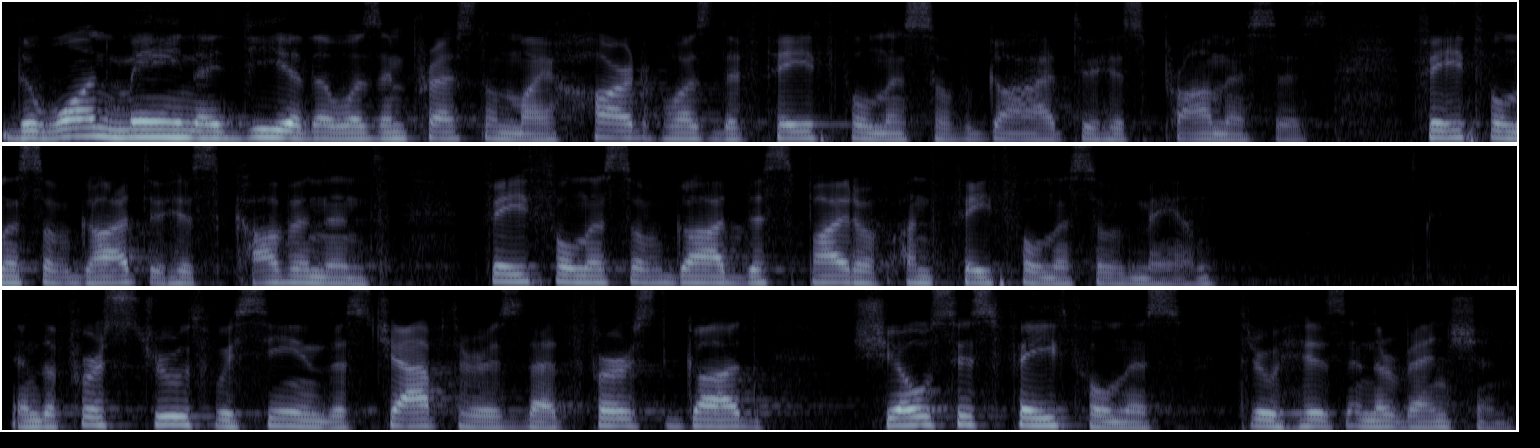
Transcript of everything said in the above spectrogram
the one main idea that was impressed on my heart was the faithfulness of God to his promises, faithfulness of God to his covenant, faithfulness of God despite of unfaithfulness of man. And the first truth we see in this chapter is that first God shows his faithfulness through his intervention.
